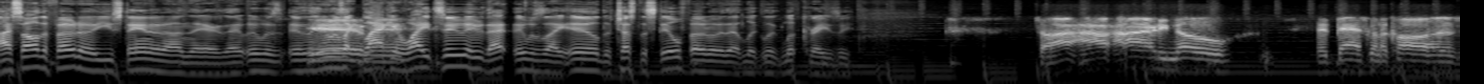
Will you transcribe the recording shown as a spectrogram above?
I saw the photo of you standing on there. That it was it, was- it was like black man. and white too. It, that it was like ill. The just the still photo that looked looked looked crazy. So I, I, I already know that that's gonna cause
